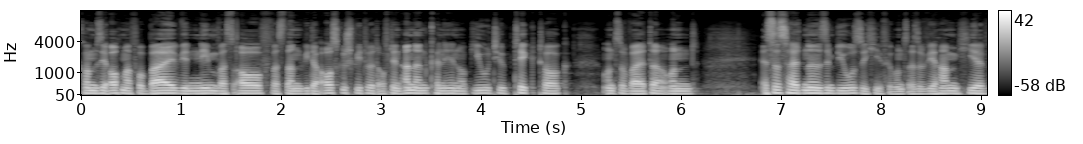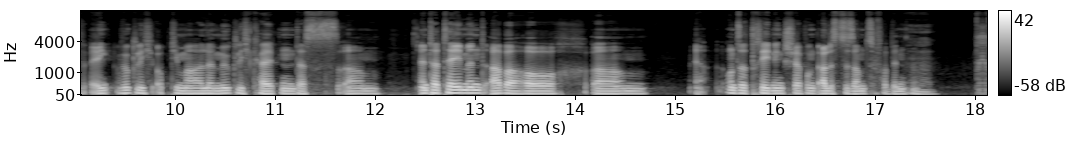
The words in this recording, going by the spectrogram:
kommen sie auch mal vorbei, wir nehmen was auf, was dann wieder ausgespielt wird auf den anderen Kanälen, ob YouTube, TikTok und so weiter. Und es ist halt eine Symbiose hier für uns. Also wir haben hier wirklich optimale Möglichkeiten, dass ähm, Entertainment, aber auch ähm, ja, unser Trainingsschwerpunkt, alles zusammen zu verbinden. Mhm.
